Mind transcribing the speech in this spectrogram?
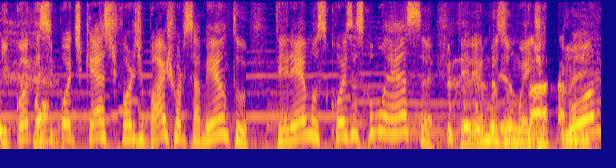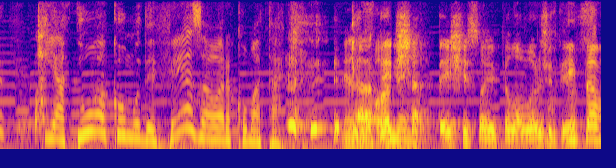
Enquanto Bom. esse podcast for de baixo orçamento, teremos coisas como essa. Teremos um editor que atua como defesa, ora como ataque. Cara, deixa, deixa isso aí, pelo amor de Deus. Então,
